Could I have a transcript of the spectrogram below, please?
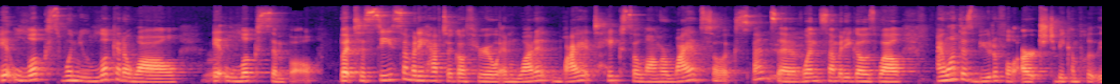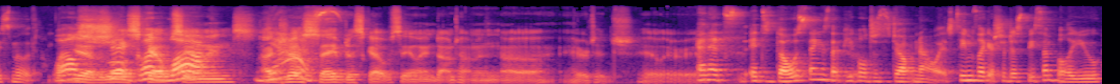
It looks when you look at a wall, it looks simple. But to see somebody have to go through and what it why it takes so long or why it's so expensive when somebody goes, Well, I want this beautiful arch to be completely smooth. Well yeah, the shit, little good scalp luck. ceilings. I just saved a scalp ceiling downtown in uh, Heritage Hill area. And it's it's those things that people just don't know. It seems like it should just be simple. You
